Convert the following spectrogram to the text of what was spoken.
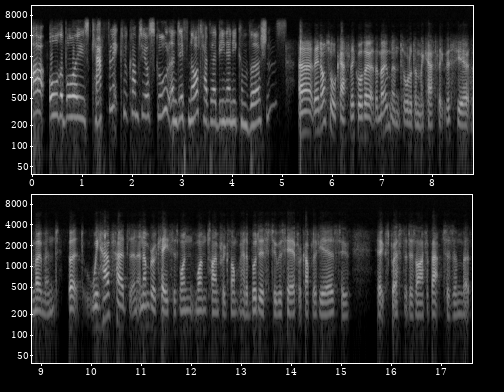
Are all the boys Catholic who come to your school and if not have there been any conversions? Uh, they're not all Catholic, although at the moment all of them are Catholic this year at the moment. But we have had a, number of cases. One one time, for example, we had a Buddhist who was here for a couple of years who, who expressed a desire for baptism, but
